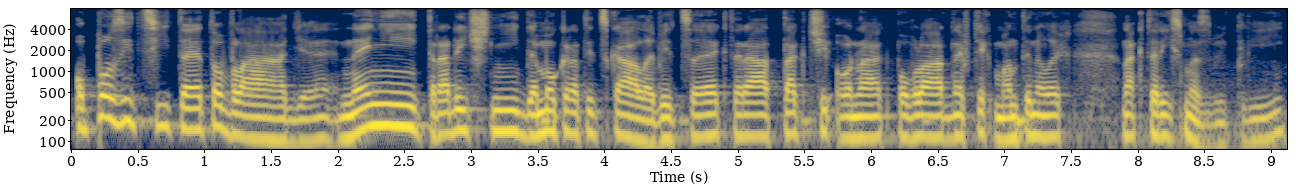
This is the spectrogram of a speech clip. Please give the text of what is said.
opozicí této vládě není tradiční demokratická levice, která tak či onak povládne v těch mantinelech, na kterých jsme zvyklí,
